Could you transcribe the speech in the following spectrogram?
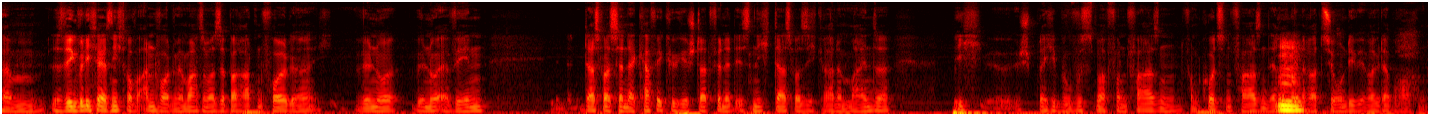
Ähm, deswegen will ich da jetzt nicht darauf antworten. Wir machen es in einer separaten Folge. Ich will nur, will nur erwähnen, das, was in der Kaffeeküche stattfindet, ist nicht das, was ich gerade meinte. Ich äh, spreche bewusst mal von Phasen, von kurzen Phasen der mhm. Regeneration, die wir immer wieder brauchen.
